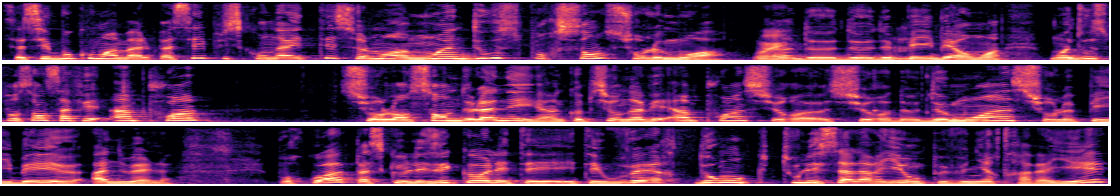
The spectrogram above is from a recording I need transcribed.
ça s'est beaucoup moins mal passé puisqu'on a été seulement à moins 12% sur le mois hein, de, mm. PIB en moins. Moins 12%, ça fait un point sur l'ensemble de l'année, hein, comme si on avait un point sur, euh, sur de, moins sur le PIB euh, annuel. Pourquoi? Parce que les écoles étaient, étaient, ouvertes, donc tous les salariés, on peut venir travailler.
